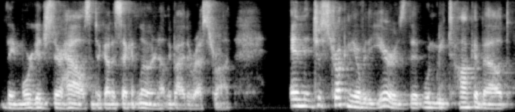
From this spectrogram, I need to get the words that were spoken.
they mortgaged their house and took out a second loan and helped me buy the restaurant. And it just struck me over the years that when we talk about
